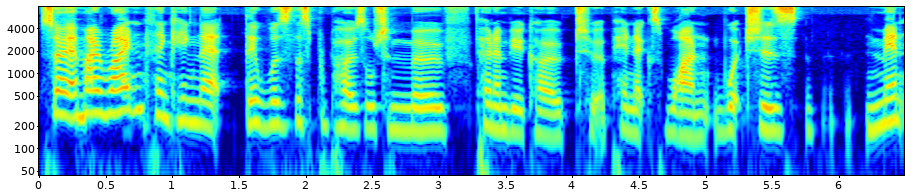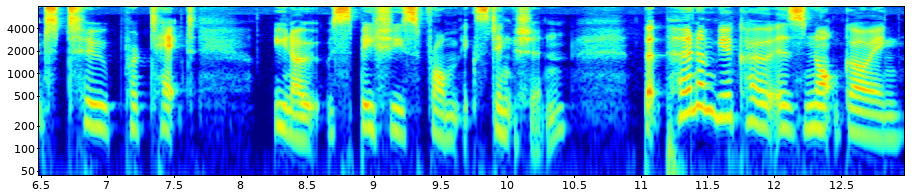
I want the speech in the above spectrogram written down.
So, am I right in thinking that there was this proposal to move Pernambuco to Appendix 1, which is meant to protect, you know, species from extinction? But Pernambuco is not going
